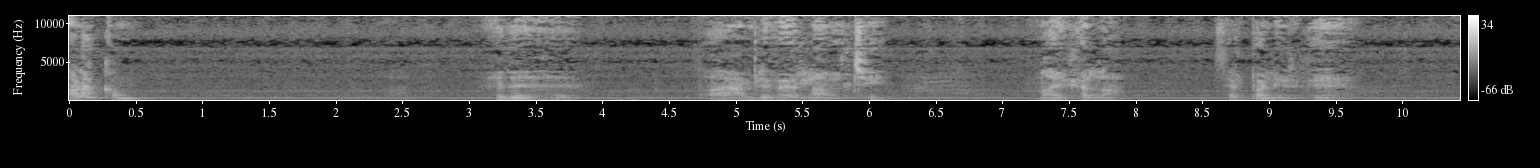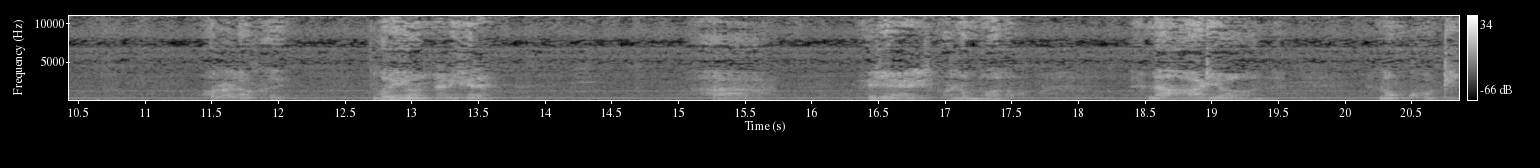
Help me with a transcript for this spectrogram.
வணக்கம். இது ஆம்பிளிஃபயர்லாம் வச்சு மைக்கெல்லாம் செட் பண்ணியிருக்கு. ஓரளவுக்கு புரியும்னு நினைக்கிறேன். வீடியோ எடிட் பண்ணும் போதும் இந்த ஆடியோ வந்து இன்னும் கூட்டி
